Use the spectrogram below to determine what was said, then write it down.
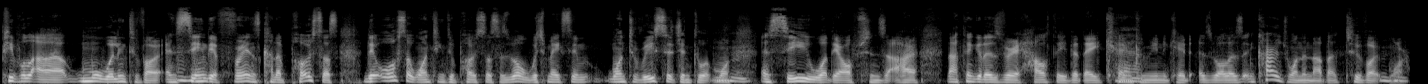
people are more willing to vote and seeing Mm-hmm. their friends kind of post us. They're also wanting to post us as well, which makes them want to research into it more Mm-hmm. and see what their options are. And I think it is very healthy that they can Yeah. communicate as well as encourage one another to vote more.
